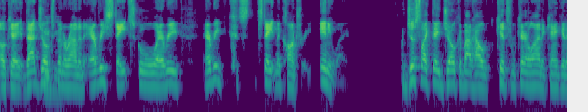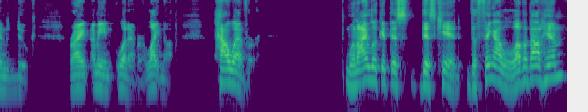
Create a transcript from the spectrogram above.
Okay, that joke's mm-hmm. been around in every state school, every every state in the country. Anyway, just like they joke about how kids from Carolina can't get into Duke, right? I mean, whatever, lighten up. However, when I look at this this kid, the thing I love about him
